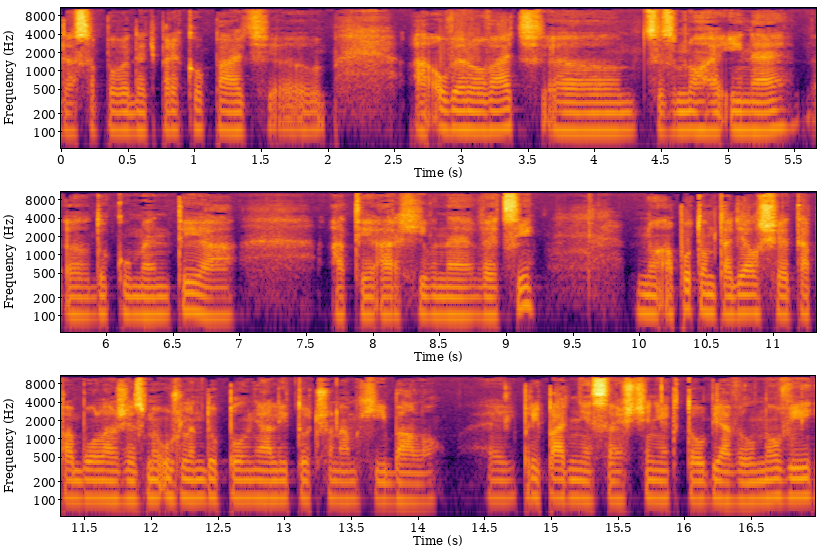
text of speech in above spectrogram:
dá sa povedať, prekopať e, a overovať cez mnohé iné dokumenty a, a tie archívne veci. No a potom tá ďalšia etapa bola, že sme už len doplňali to, čo nám chýbalo. Hej. Prípadne sa ešte niekto objavil nový,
